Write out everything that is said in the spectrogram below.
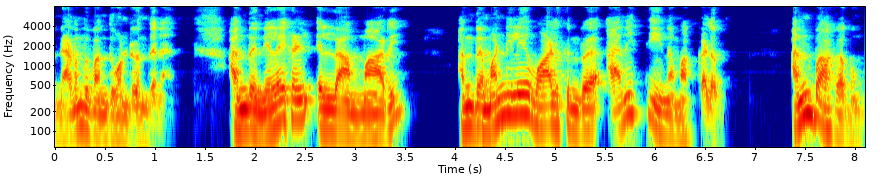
நடந்து வந்து கொண்டிருந்தன. அந்த நிலைகள் எல்லாம் மாறி அந்த மண்ணிலே வாழ்கின்ற அனைத்து இன மக்களும் அன்பாகவும்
